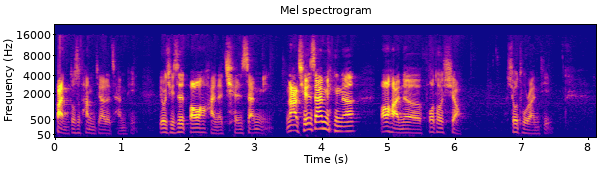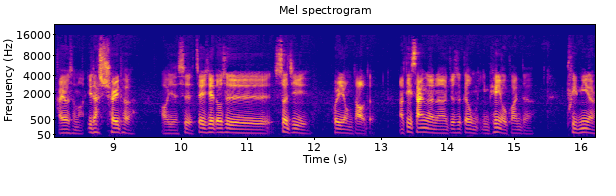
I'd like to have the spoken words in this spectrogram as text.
半都是他们家的产品，尤其是包含了前三名。那前三名呢，包含了 Photoshop 修图软体，还有什么 Illustrator 哦，也是，这些都是设计会用到的。那第三个呢，就是跟我们影片有关的 Premiere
